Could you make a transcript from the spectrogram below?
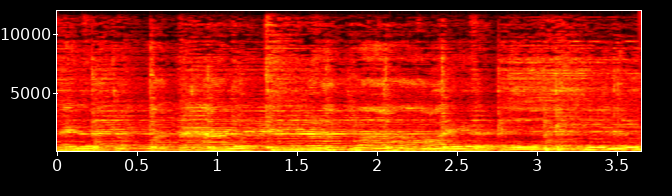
ไอ้แหลกมาตาลุกรักว่อ้อย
